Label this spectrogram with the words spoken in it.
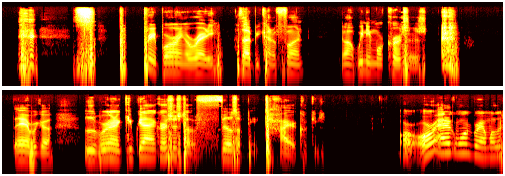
it's pretty boring already. I thought it'd be kind of fun. Oh, we need more cursors. there we go. We're gonna keep getting cursors till it fills up the entire cookie. Or or add more grandmother.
